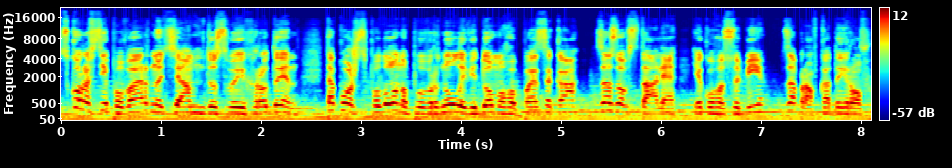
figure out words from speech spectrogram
Скоро всі повернуться до своїх родин. Також з полону повернули відомого песика з Азовсталі, якого собі забрав Кадиров.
